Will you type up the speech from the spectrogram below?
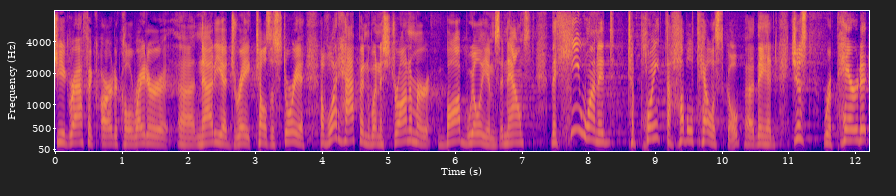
Geographic article, writer uh, Nadia Drake tells a story of what happened when astronomer Bob Williams announced that he wanted to point the Hubble telescope. Uh, they had just repaired it.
